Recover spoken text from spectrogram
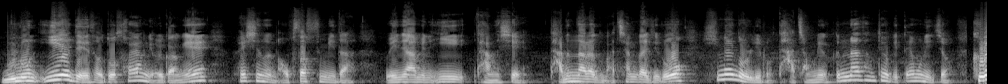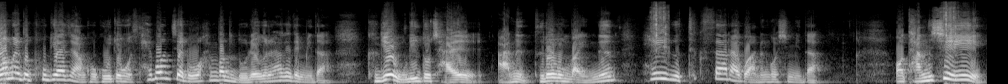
물론 이에 대해서도 서양 열강의 회신은 없었습니다. 왜냐하면 이 당시에 다른 나라도 마찬가지로 힘의 논리로 다 정리가 끝난 상태였기 때문이죠. 그럼에도 포기하지 않고 고종은 세 번째로 한 번 더 노력을 하게 됩니다. 그게 우리도 잘 아는, 들어본 바 있는 헤이그 특사라고 하는 것입니다. 어, 당시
